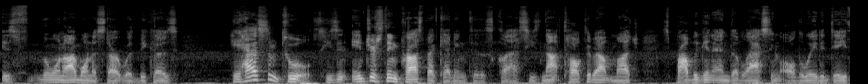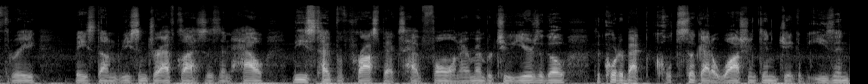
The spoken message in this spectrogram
is the one I want to start with because he has some tools. He's an interesting prospect heading to this class. He's not talked about much. He's probably going to end up lasting all the way to day three. Based on recent draft classes and how these type of prospects have fallen. I remember two years ago, the quarterback the Colts took out of Washington, Jacob Eason,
